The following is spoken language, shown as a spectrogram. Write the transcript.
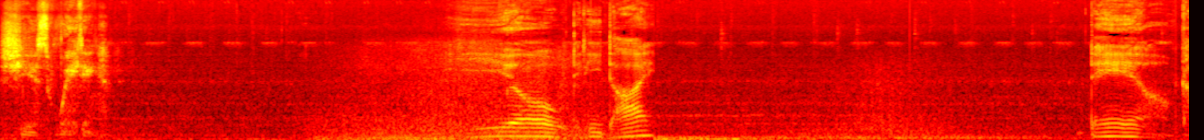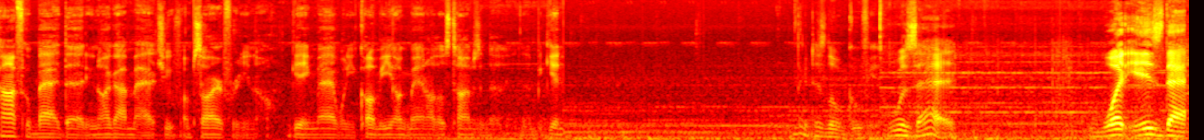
She is waiting. Yo, did he die? Damn. I kind of feel bad that, you know, I got mad at you. I'm sorry for, you know, getting mad when you called me young man all those times in the, in the beginning. Look at this little goofy. Who was that? What is that?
